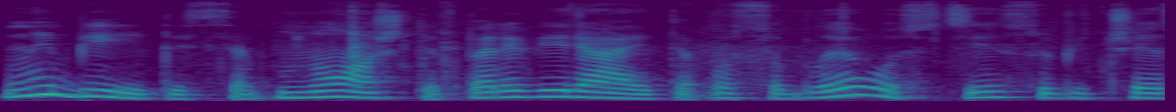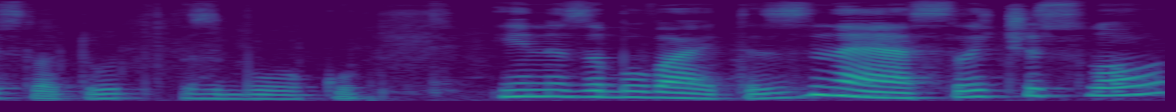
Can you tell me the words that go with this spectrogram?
не бійтеся, множте, перевіряйте, особливо ось ці собі числа тут збоку. І не забувайте, знесли число,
